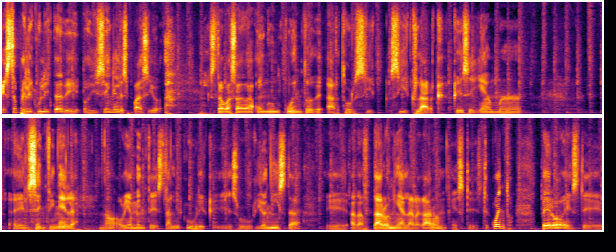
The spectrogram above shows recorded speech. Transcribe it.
Esta peliculita de Odisea en el espacio está basada en un cuento de Arthur C. Clarke que se llama El Centinela. ¿no? Obviamente Stanley Kubrick su guionista eh, adaptaron y alargaron este, este cuento. Pero este,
